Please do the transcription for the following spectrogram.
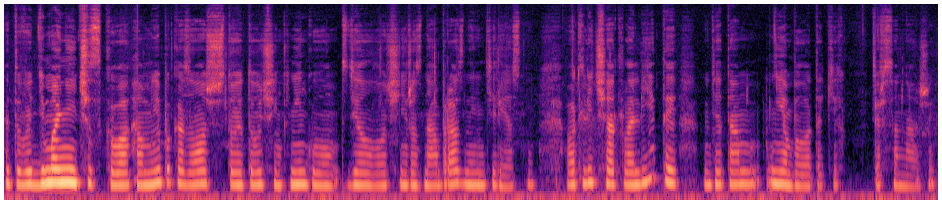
этого демонического. А мне показалось, что это очень книгу сделала очень разнообразной и интересной. В отличие от Лолиты, где там не было таких персонажей.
